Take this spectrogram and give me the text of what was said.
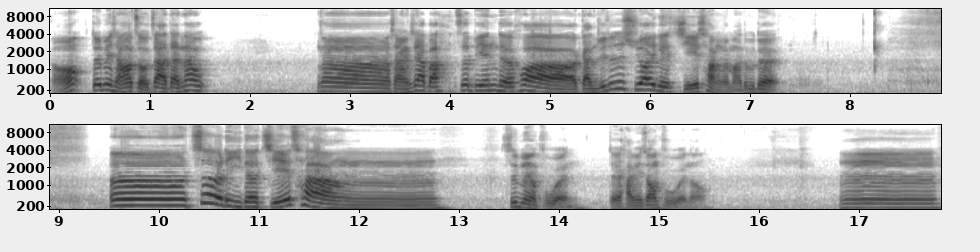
哦，对面想要走炸弹，那。那想一下吧，这边的话，感觉就是需要一个结场了嘛，对不对？呃，这里的结场是没有符文，对，还没装符文哦。嗯，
